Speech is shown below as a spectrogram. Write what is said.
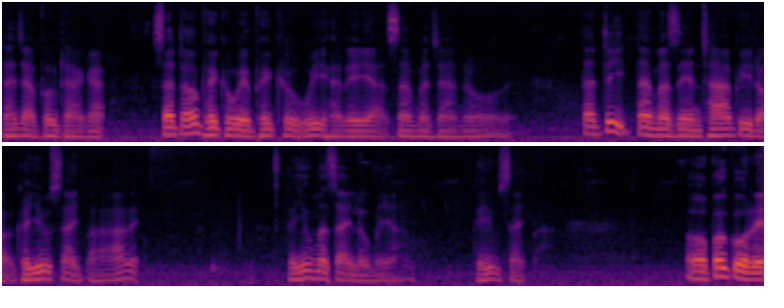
ဒါကြောင့်ဗုဒ္ဓကသတ္တောភិက္ခဝေភិက္ခုဝိဟရေယသမ္မဇာနောတဲ့တတိတမ္မဇင်ထားပြီးတော့ဂယုဆိုင်ပါတဲ့ဂယုမဆိုင်လို့မရဘူးဂယုဆိုင်ပါဟိုပုဂ္ဂိုလ်တွေ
